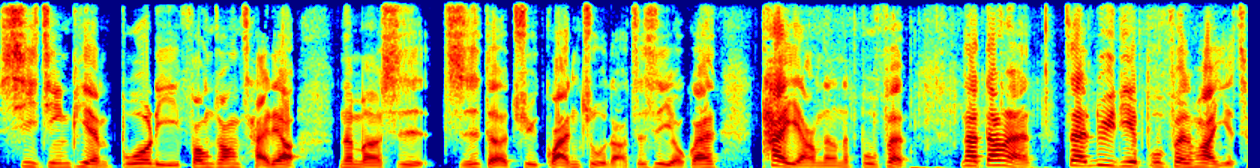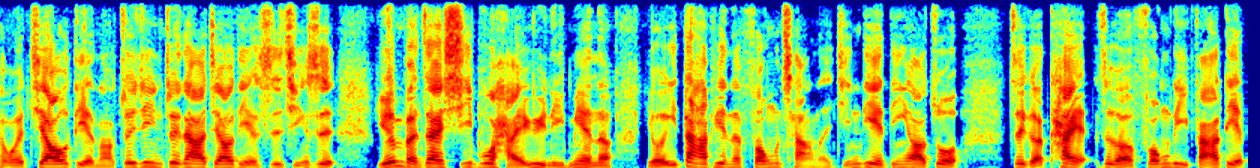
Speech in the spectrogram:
细晶片、玻璃封装材料，那么是值得去关注的。这是有关太阳能的部分。那当然，在绿电部分的话，也成为焦点哦。最近最大的焦点事情是，原本在西部海域里面呢，有一大片的风场呢，已经列定要做。这个太这个风力发电，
